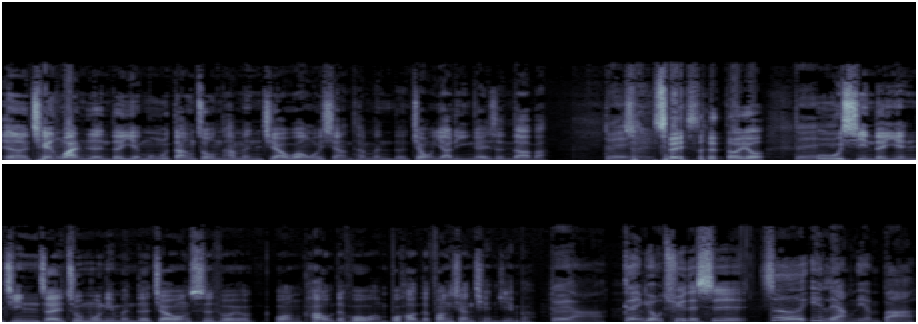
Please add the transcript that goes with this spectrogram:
呃千万人的眼目当中，他们交往，我想他们的交往压力应该也是很大吧。对，所以是都有对无形的眼睛在注目你们的交往是否有往好的或往不好的方向前进吧？对啊，更有趣的是这一两年吧，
